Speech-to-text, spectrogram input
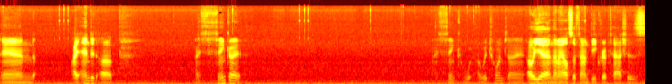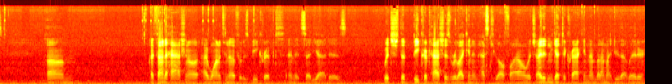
and I ended up think I I think uh, which one did I oh yeah and then I also found bcrypt hashes. Um, I found a hash and I wanted to know if it was bcrypt and it said yeah it is. Which the bcrypt hashes were like in an SQL file which I didn't get to cracking them but I might do that later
